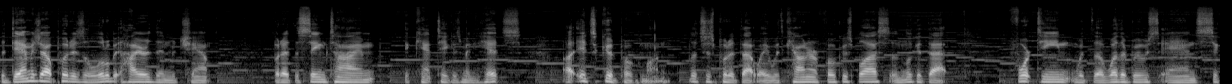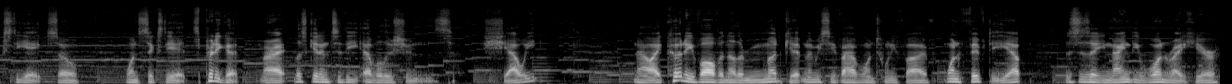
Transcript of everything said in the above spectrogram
The damage output is a little bit higher than Machamp, but at the same time, it can't take as many hits. Uh, it's a good Pokemon. Let's just put it that way. With counter Focus Blast, and look at that. 14 with the Weather Boost and 68. So 168. It's pretty good. Alright, let's get into the evolutions. Shall we? Now, I could evolve another Mudkip. Let me see if I have 125. 150, yep. This is a 91 right here.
